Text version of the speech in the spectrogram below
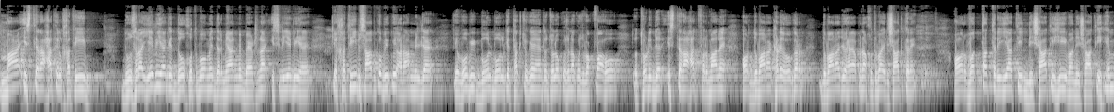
ما استراحت الخطیب دوسرا یہ بھی ہے کہ دو خطبوں میں درمیان میں بیٹھنا اس لیے بھی ہے کہ خطیب صاحب کو بھی کوئی آرام مل جائے کہ وہ بھی بول بول کے تھک چکے ہیں تو چلو کچھ نہ کچھ وقفہ ہو تو تھوڑی دیر استراحت فرما لیں اور دوبارہ کھڑے ہو کر دوبارہ جو ہے اپنا خطبہ ارشاد کریں اور و تتریاتی نشاتی ہی و نشاتی ہم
